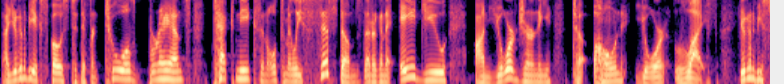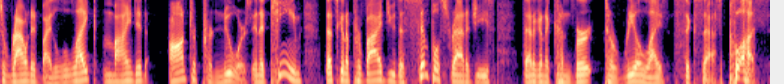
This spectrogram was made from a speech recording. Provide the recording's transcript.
Now, you're going to be exposed to different tools, brands, techniques, and ultimately systems that are going to aid you on your journey to own your life. You're going to be surrounded by like minded entrepreneurs in a team that's going to provide you the simple strategies that are going to convert to real life success. Plus,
